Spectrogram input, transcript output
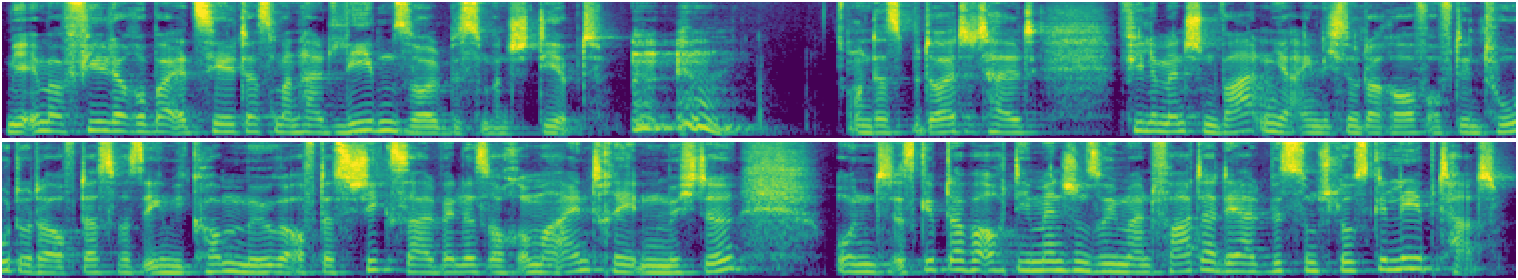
mir immer viel darüber erzählt, dass man halt leben soll, bis man stirbt. Und das bedeutet halt, viele Menschen warten ja eigentlich nur darauf, auf den Tod oder auf das, was irgendwie kommen möge, auf das Schicksal, wenn es auch immer eintreten möchte. Und es gibt aber auch die Menschen, so wie mein Vater, der halt bis zum Schluss gelebt hat.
